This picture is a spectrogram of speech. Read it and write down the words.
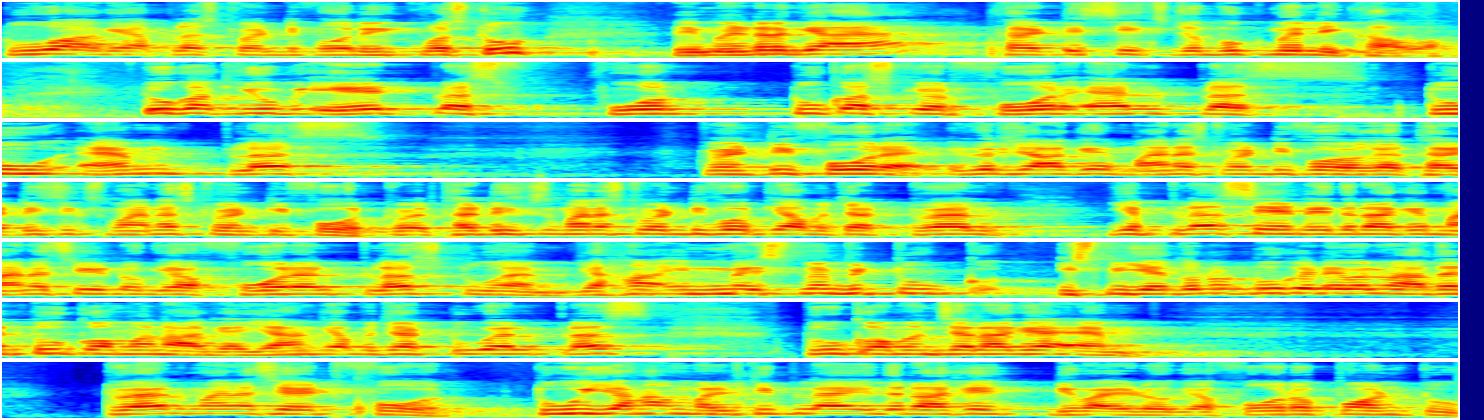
टू आ गया plus twenty four two remainder क्या आया? थर्टी सिक्स जो बुक में लिखा हुआ. टू का cube eight plus four two का square four l plus two m plus twenty four है। इधर जाके माइनस ट्वेंटी फोर हो गया thirty six minus twenty four thirty six minus twenty four क्या बचा? ट्वेल्व ये प्लस एट इधर आके माइनस एट हो गया four l plus two m यहाँ इनमें इसमें भी टू इसमें ये दोनों टू के टेबल में आता है टू कॉमन आ गया। यहाँ क्या बचा? Two l plus two common चला गया m twelve minus eight four two यहाँ मल्टीप्लाई इधर आके डिवाइड हो गया four upon two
